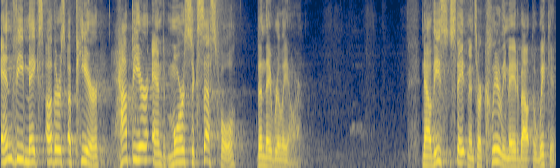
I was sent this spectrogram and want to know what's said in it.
Envy makes others appear happier and more successful than they really are. Now, these statements are clearly made about the wicked,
